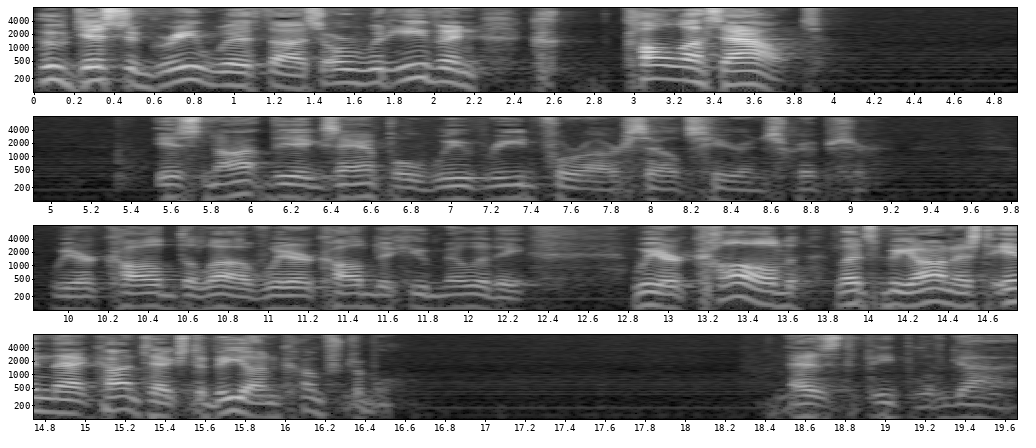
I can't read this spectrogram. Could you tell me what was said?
who disagree with us or would even call us out, is not the example we read for ourselves here in Scripture. We are called to love, we are called to humility. We are called, let's be honest, in that context, to be uncomfortable as the people of God.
